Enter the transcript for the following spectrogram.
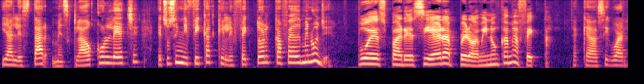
y al estar mezclado con leche, eso significa que el efecto del café disminuye. Pues pareciera, pero a mí nunca me afecta. Ya quedas igual.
